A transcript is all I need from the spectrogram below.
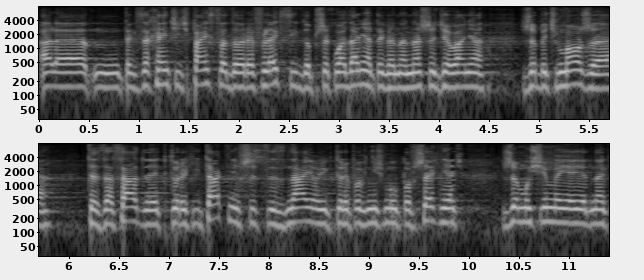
ale mm, tak zachęcić Państwa do refleksji, do przekładania tego na nasze działania, że być może te zasady, których i tak nie wszyscy znają i które powinniśmy upowszechniać, że musimy je jednak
